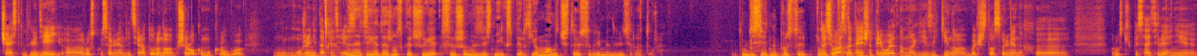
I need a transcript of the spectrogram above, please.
часть людей э, русскую современную литературу, но широкому кругу уже не так интересно. Знаете, я должна сказать, что я совершенно здесь не эксперт. Я мало читаю современной литературы. Поэтому действительно просто... Ну, то есть просто... вас-то, конечно, переводят на многие языки, но большинство современных э, русских писателей, они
